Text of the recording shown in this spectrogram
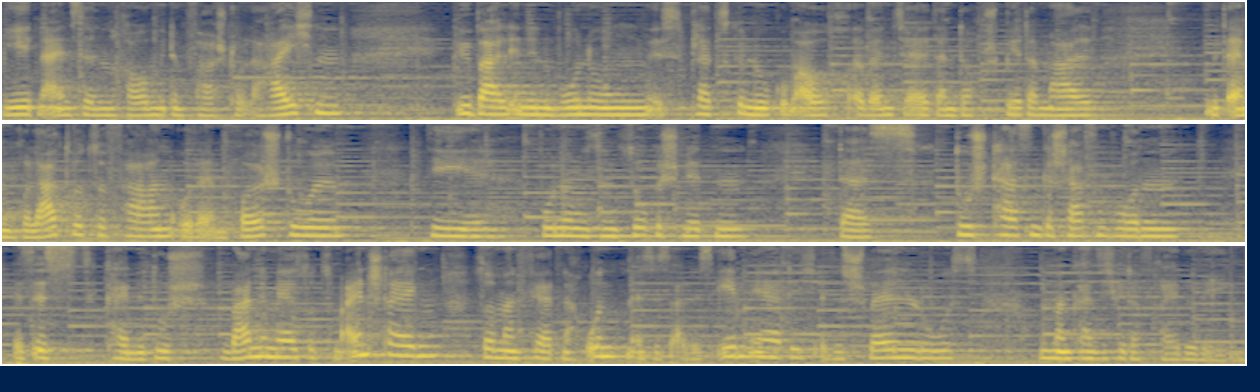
jeden einzelnen Raum mit dem Fahrstuhl erreichen. Überall in den Wohnungen ist Platz genug, um auch eventuell dann doch später mal mit einem Rollator zu fahren oder im Rollstuhl. Die Wohnungen sind so geschnitten, dass Duschtassen geschaffen wurden. Es ist keine Duschwanne mehr so zum Einsteigen, sondern man fährt nach unten. Es ist alles ebenerdig, es ist schwellenlos und man kann sich wieder frei bewegen.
